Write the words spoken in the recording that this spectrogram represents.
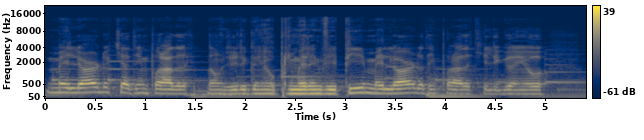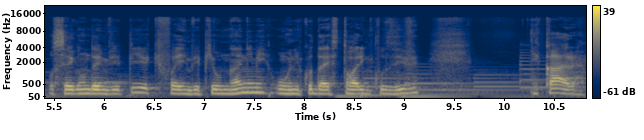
Melhor do que a temporada onde ele ganhou o primeiro MVP, melhor da temporada que ele ganhou o segundo MVP, que foi MVP unânime, o único da história, inclusive. E cara,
